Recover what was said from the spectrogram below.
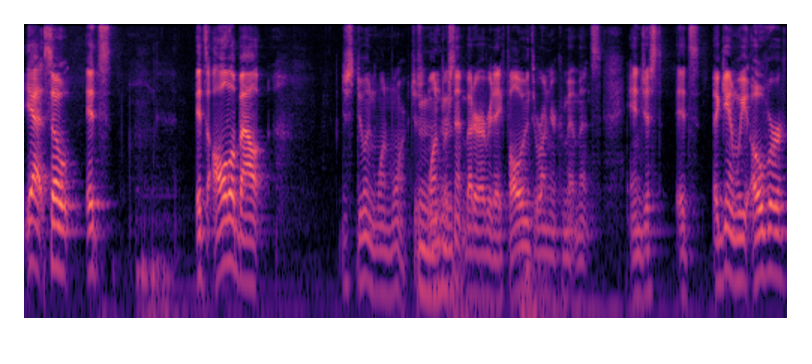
yeah. So it's it's all about just doing one more, just mm-hmm. one better every day, following through on your commitments, and just it's again we over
